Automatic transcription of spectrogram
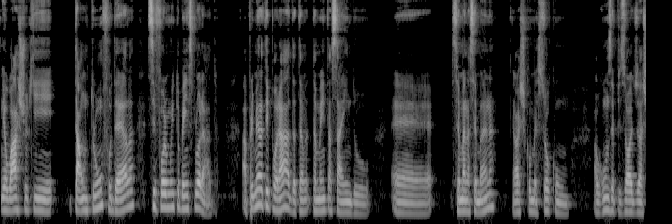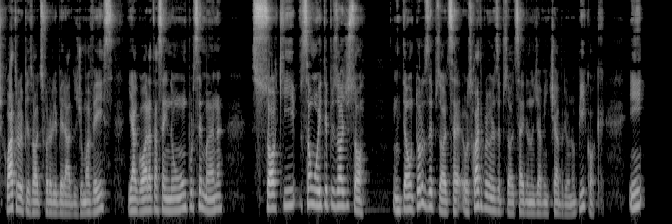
eu acho que tá um trunfo dela se for muito bem explorado. A primeira temporada também está saindo é, semana a semana. Eu acho que começou com alguns episódios, acho que quatro episódios foram liberados de uma vez, e agora está saindo um por semana, só que são oito episódios só. Então, todos os episódios, os quatro primeiros episódios saíram no dia 20 de abril no Peacock e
